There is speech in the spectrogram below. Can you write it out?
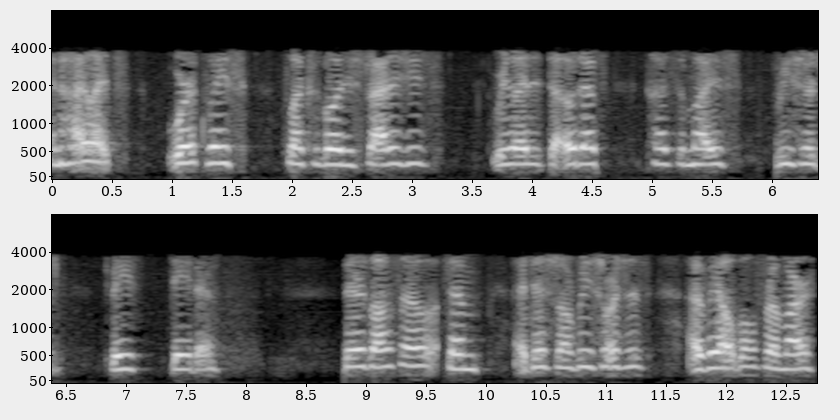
and highlights workplace flexibility strategies related to ODEP's customized research-based data. There's also some additional resources available from our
